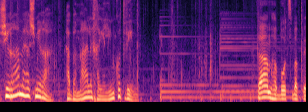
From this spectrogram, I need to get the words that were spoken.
שירה מהשמירה, הבמה לחיילים כותבים. טעם הבוץ בפה.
